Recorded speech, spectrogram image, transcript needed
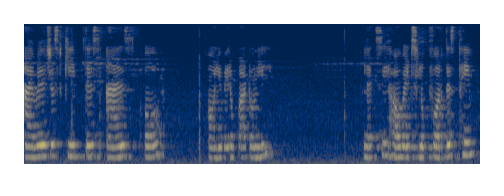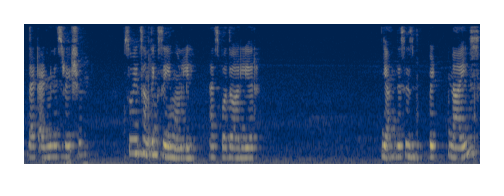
I will just keep this as a olivero part only. Let's see how it's look for this theme that administration. So it's something same only as per the earlier. Yeah this is bit nice.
